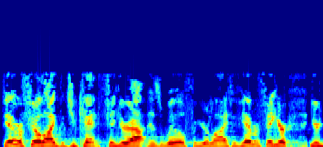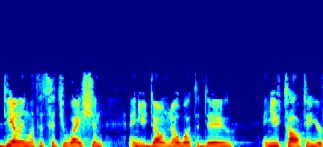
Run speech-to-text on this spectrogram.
if you ever feel like that you can't figure out His will for your life, if you ever figure you're dealing with a situation and you don't know what to do, and you've talked to your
